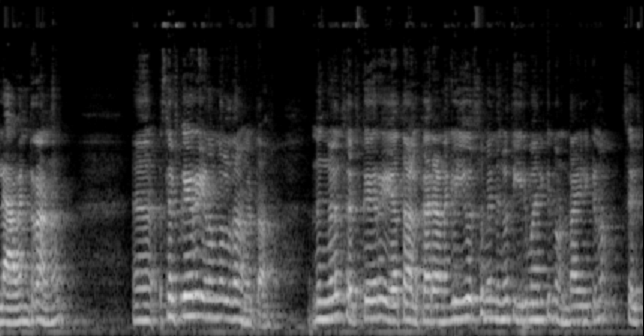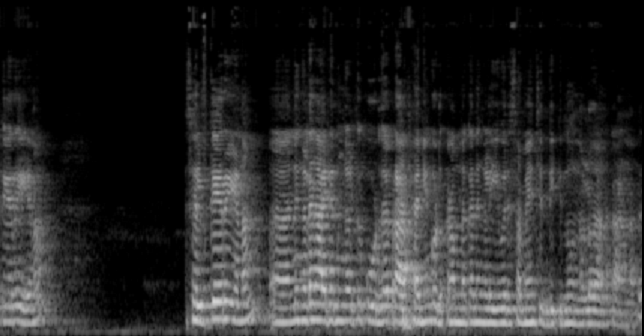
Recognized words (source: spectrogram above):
ലാവൻഡർ ആണ്. സെൽഫ് കെയർ ചെയ്യണം എന്നുള്ളതാണ് കേട്ടോ. നിങ്ങൾ സെൽഫ് കെയർ ചെയ്യാത്ത ആൾക്കാരാണെങ്കിൽ ഈ ഒരു സമയം നിങ്ങൾ തീരുമാനിക്കുന്നുണ്ടായിരിക്കണം. സെൽഫ് കെയർ ചെയ്യണം. സെൽഫ് കെയർ ചെയ്യണം. നിങ്ങളുടെ കാര്യം നിങ്ങൾക്ക് കൂടുതൽ പ്രാധാന്യം കൊടുക്കണം എന്നൊക്കെ നിങ്ങൾ ഈ ഒരു സമയം ചിന്തിക്കുന്നു എന്നുള്ളതാണ് കാണുന്നത്.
